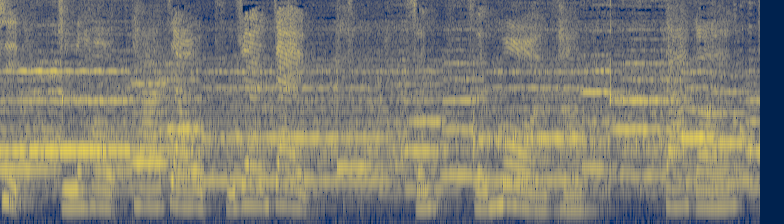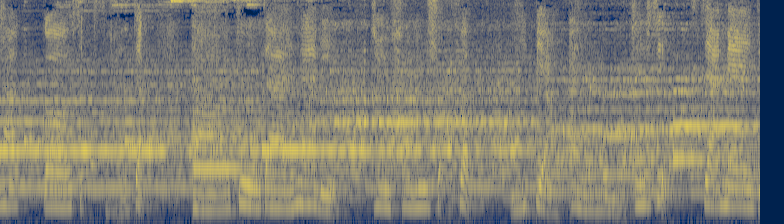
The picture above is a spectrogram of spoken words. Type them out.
气之后，他叫仆人在坟坟墓旁搭个搭个小房子，他住在那里继续守份，以表爱母之心。下面有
